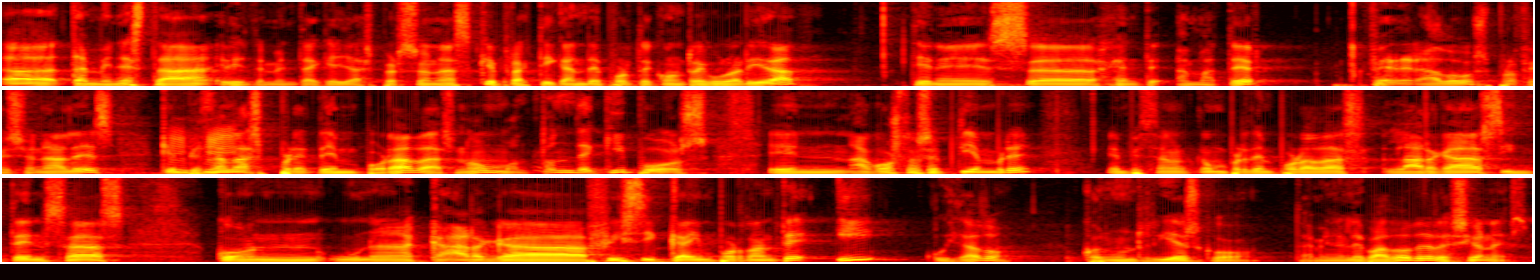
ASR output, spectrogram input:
Ah, también está, evidentemente, aquellas personas que practican deporte con regularidad. Tienes eh, gente amateur, federados, profesionales, que empiezan las pretemporadas, ¿no? Un montón de equipos en agosto-septiembre empiezan con pretemporadas largas, intensas, con una carga física importante y, cuidado, con un riesgo también elevado de lesiones.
